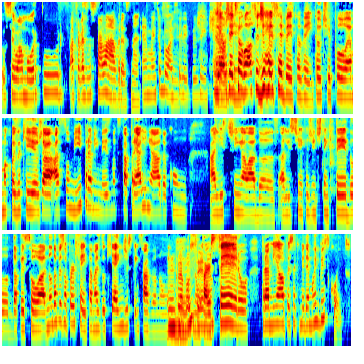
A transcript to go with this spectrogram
o seu amor por através das palavras, né? É muito bom esse livro, gente. E é, É o jeito ótimo. que eu gosto de receber também. Então, tipo, é uma coisa que eu já assumi pra mim mesma que está pré-alinhada com a listinha lá das a listinha que a gente tem que ter do, da pessoa, não da pessoa perfeita, mas do que é indispensável num, Pra Uhum. você, num né? parceiro. Pra mim é uma pessoa que me dê muito biscoito.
